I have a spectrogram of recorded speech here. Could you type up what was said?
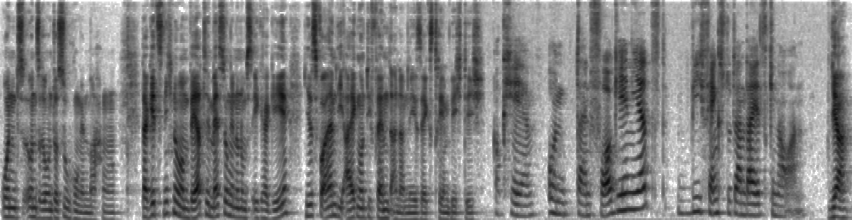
und unsere Untersuchungen machen. Da geht es nicht nur um Werte, Messungen und ums EKG. Hier ist vor allem die Eigen- und die Fremdanamnese extrem wichtig. Okay, und dein Vorgehen jetzt? Wie fängst du dann da jetzt genau an? Ja,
